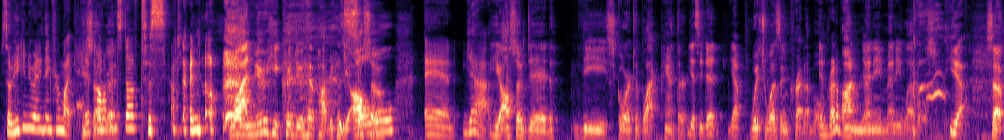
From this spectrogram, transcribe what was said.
So he can do anything from like hip so hop good. and stuff to sound. I know. well, I knew he could do hip hop because he also and yeah. he also did the score to Black Panther, Yes, he did. Yep. which was incredible. Incredible, on yeah. many many levels. Yeah. So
